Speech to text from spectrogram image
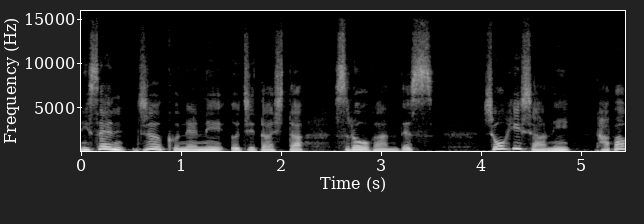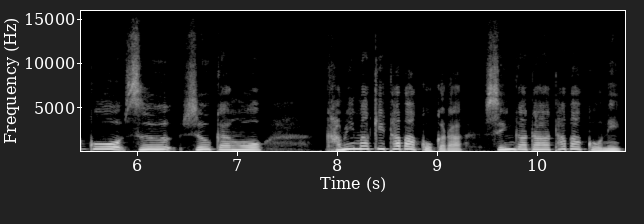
2019年に打ち出したスローガンです。消費者にタバコを吸う習慣を紙巻きタバコから新型タバコに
